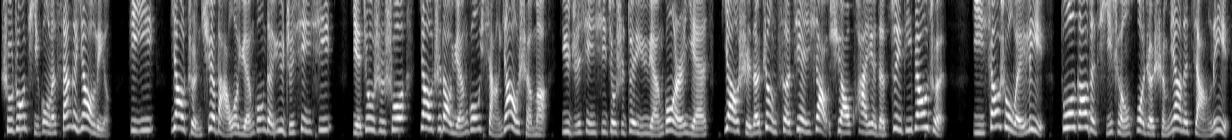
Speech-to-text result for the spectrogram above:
书中提供了三个要领：第一，要准确把握员工的阈值信息，也就是说，要知道员工想要什么。阈值信息就是对于员工而言，要使得政策见效需要跨越的最低标准。以销售为例，多高的提成或者什么样的奖励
